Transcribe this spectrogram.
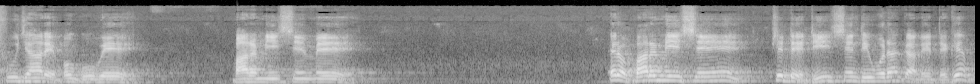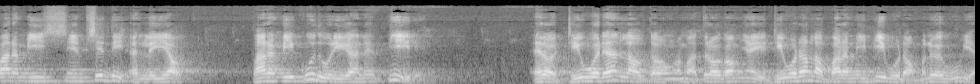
ထူးခြားတဲ့ပုဂ္ဂိုလ်ပဲပါရမီရှင်ပဲ အဲ့တော့ပါရမီရှင်ဖြစ်တဲ့ဒီရှင်ဒီဝရကလည်းတကယ်ပါရမီရှင်ဖြစ်သည့်အလျောက်ပါရမီကုသိုလ်တွေကလည်းပြည့်တယ်အဲ့တော့ဒီဝရလောက်တောင်အမှတော်ကောင်းမြတ်ကြီးဒီဝရလောက်ပါရမီပြည့်ဖို့တော့မလွယ်ဘူးဗျ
